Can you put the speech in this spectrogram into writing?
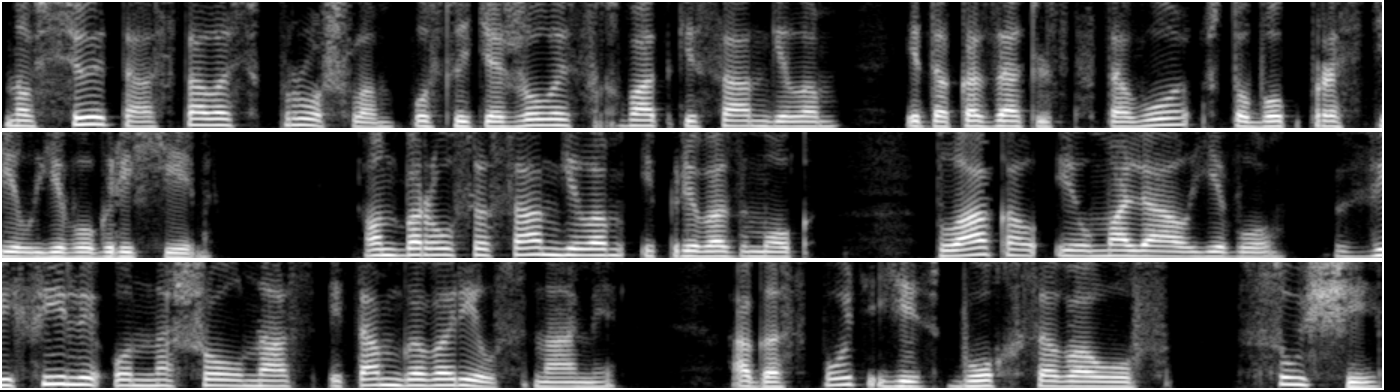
Но все это осталось в прошлом после тяжелой схватки с ангелом и доказательств того, что Бог простил его грехи. Он боролся с ангелом и превозмог, плакал и умолял его. В Вифиле он нашел нас и там говорил с нами а Господь есть Бог Саваоф, сущий,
